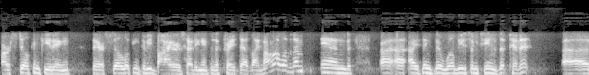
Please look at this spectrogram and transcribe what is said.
are still competing. They're still looking to be buyers heading into the trade deadline. Not all of them, and uh, I think there will be some teams that pivot, uh,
